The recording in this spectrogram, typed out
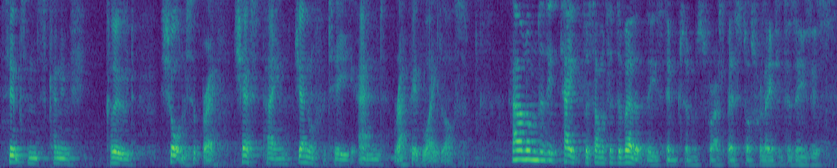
Symptoms can include shortness of breath, chest pain, general fatigue, and rapid weight loss. How long does it take for someone to develop these symptoms for asbestos related diseases?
